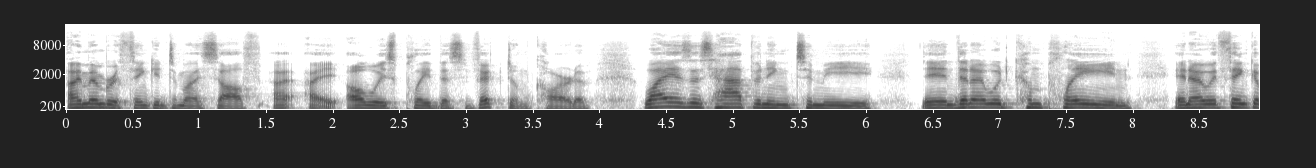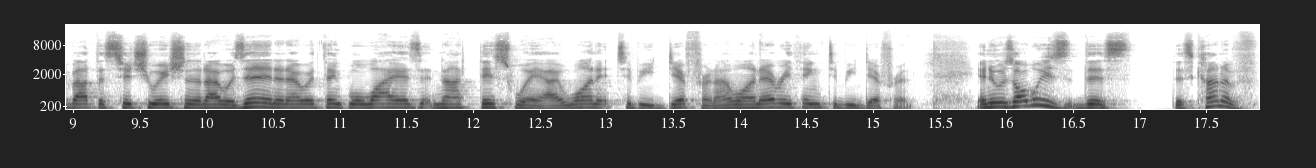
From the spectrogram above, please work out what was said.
I remember thinking to myself, I, I, always played this victim card of why is this happening to me? And then I would complain and I would think about the situation that I was in and I would think, well, why is it not this way? I want it to be different. I want everything to be different. And it was always this this kind of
